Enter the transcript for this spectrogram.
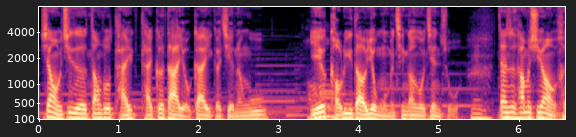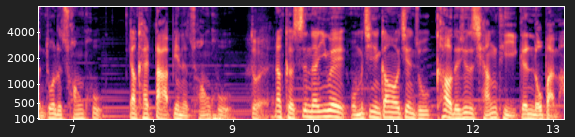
像我记得当初台台科大有盖一个节能屋，也有考虑到用我们轻钢构建筑，嗯，但是他们需要有很多的窗户，要开大便的窗户。对，那可是呢，因为我们轻型钢构建筑靠的就是墙体跟楼板嘛，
